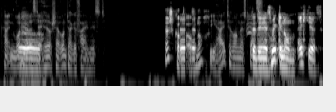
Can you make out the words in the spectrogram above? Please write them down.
Kein Wunder, dass Äh. der Hirsch heruntergefallen ist. Hirschkopf Äh, auch noch. Die Halterung ist Hat er ganz den jetzt mitgenommen? Echt jetzt?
